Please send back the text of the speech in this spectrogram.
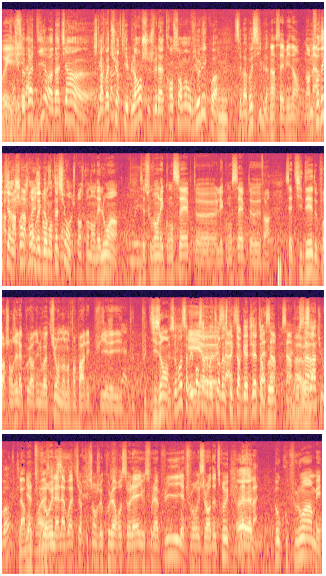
oui, Tu peux pas dire, bah tiens, euh, l'ai voiture qui est blanche, je vais la transformer en violet, quoi. Mm. C'est pas possible. non, c'est évident. Non, Il mais faudrait ap- qu'il y ait un changement après, de réglementation. Je pense qu'on en est loin. Oui. C'est souvent les concepts, euh, les concepts, euh, enfin cette idée de pouvoir changer la couleur d'une voiture, on en entend parler depuis les- plus, plus de 10 ans. Mais c'est moi, ça me fait penser à la euh, voiture ça- d'inspecteur gadget un Bah, peu. c'est un, un peu Bah ouais. ça. ça, tu vois. Clairement. Il y a toujours ouais. eu la, la voiture qui change de couleur au soleil ou sous la pluie, il y a toujours eu ce genre de truc. Là, Ouais. ça va beaucoup plus loin, mais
